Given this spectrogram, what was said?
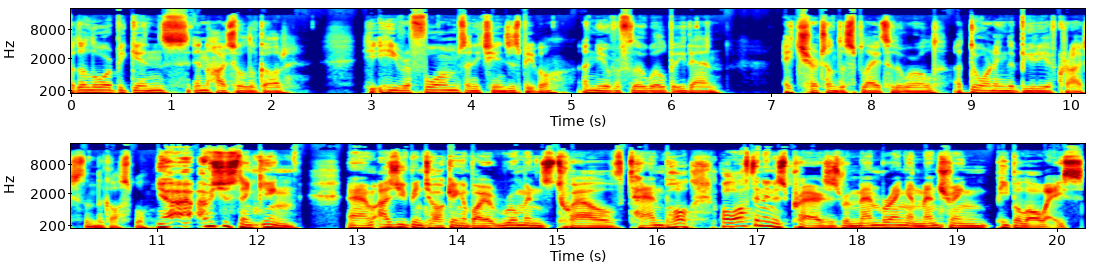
But the Lord begins in the household of God. He he reforms and he changes people, and the overflow will be then a church on display to the world, adorning the beauty of Christ and the gospel. Yeah, I, I was just thinking, um, as you've been talking about Romans 12, 10, Paul, Paul often in his prayers is remembering and mentoring people always.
